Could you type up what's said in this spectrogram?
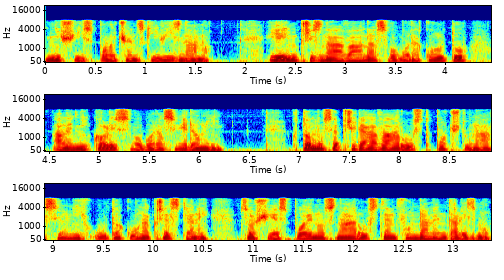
nižší společenský význam – je jim přiznávána svoboda kultu, ale nikoli svoboda svědomí. K tomu se přidává růst počtu násilných útoků na křesťany, což je spojeno s nárůstem fundamentalismu.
